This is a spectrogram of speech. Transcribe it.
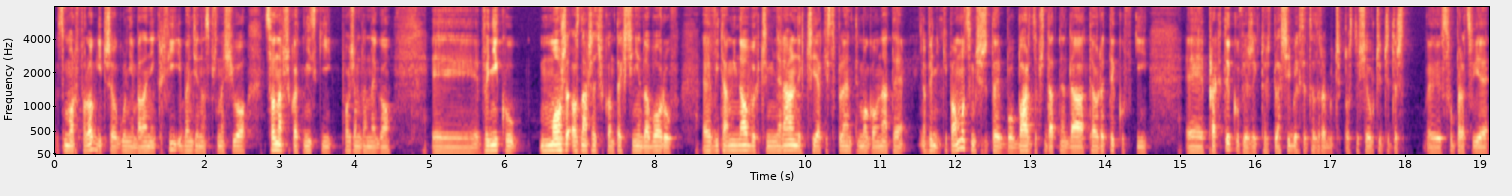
z morfologii, czy ogólnie badanie krwi i będzie nas przynosiło, co na przykład niski poziom danego wyniku może oznaczać w kontekście niedoborów e, witaminowych czy mineralnych, czy jakie suplementy mogą na te wyniki pomóc. Myślę, że to było bardzo przydatne dla teoretyków i e, praktyków, jeżeli ktoś dla siebie chce to zrobić, czy po prostu się uczy, czy też e, współpracuje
